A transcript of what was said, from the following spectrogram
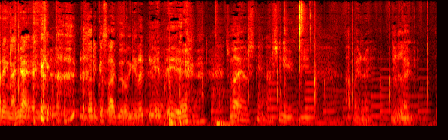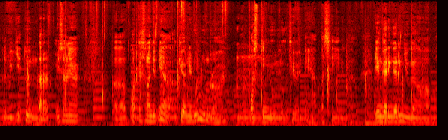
Nggak ada yang nanya ya? Atau request lagu tuh gitu. kira Q&A Sebenarnya harusnya harusnya di, di apa ya? Di Lebih- lebih gitu. Ntar misalnya eh, podcast selanjutnya Q&A dulu Ray Hmm. posting dulu Q&A apa sih gitu. Yang garing-garing juga nggak apa-apa.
